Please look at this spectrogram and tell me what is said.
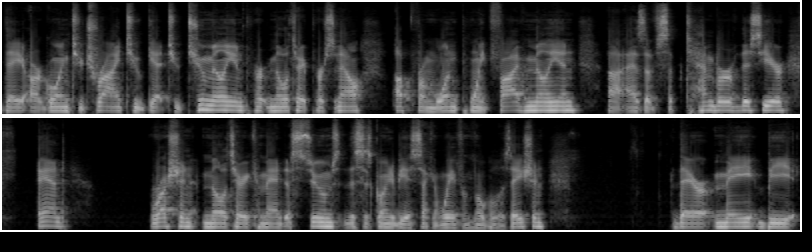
They are going to try to get to 2 million per military personnel, up from 1.5 million uh, as of September of this year. And Russian military command assumes this is going to be a second wave of mobilization. There may be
